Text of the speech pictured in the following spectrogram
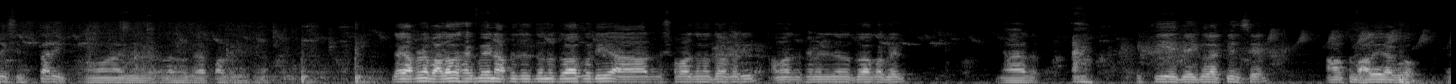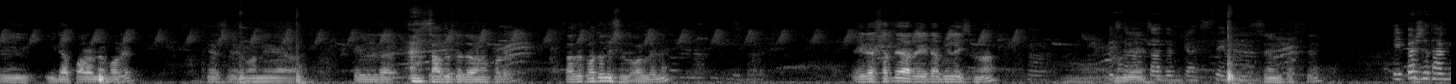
দেখছি তারিখ। আমার রোজা পাল্টে যাই আপনারা ভালো থাকবেন আপনাদের জন্য দোয়া করি আর সবার জন্য দোয়া করি আমাদের ফ্যামিলির জন্য দোয়া করবেন। আর কি যে এগুলো কিনছে আমার তো ভালোই লাগল। এই ইটা পরানোর পরে ঠিক আছে মানে টেবিলটা চাদরটা দেওয়ানোর পরে। চাদর কত নিছিল অনলাইনে এটার সাথে আর এটা মিলাইছে না? বিছানার চাদরটা সেম করছে এই পাশে থাকব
